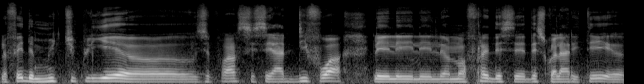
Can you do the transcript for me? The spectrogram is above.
le fait de multiplier, euh, je pense, c'est à 10 fois les, les, les, nos frais de, de scolarité. Euh,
